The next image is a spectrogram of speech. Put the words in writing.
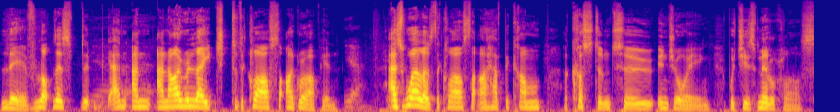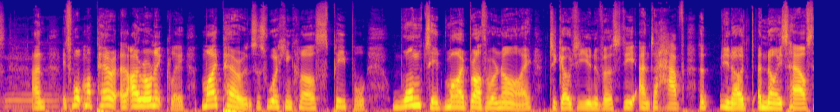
live. Lot there's and, and and I relate to the class that I grew up in. yeah. As well as the class that I have become accustomed to enjoying, which is middle class. And it's what my parents, uh, ironically, my parents, as working class people, wanted my brother and I to go to university and to have, a, you know, a nice house.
